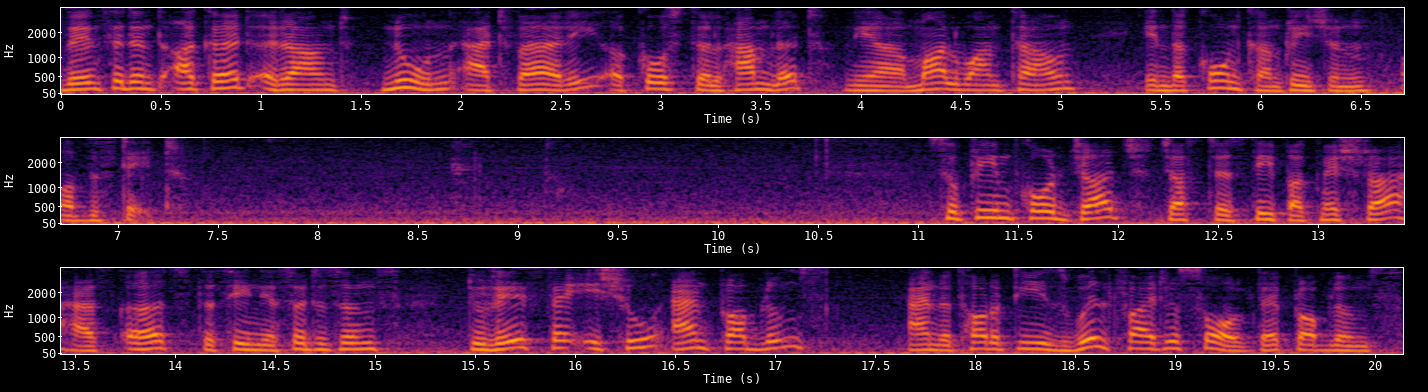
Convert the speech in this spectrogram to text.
The incident occurred around noon at Vari, a coastal hamlet near Malwan town in the Konkan region of the state. Supreme Court Judge Justice Deepak Mishra has urged the senior citizens to raise their issue and problems, and authorities will try to solve their problems.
